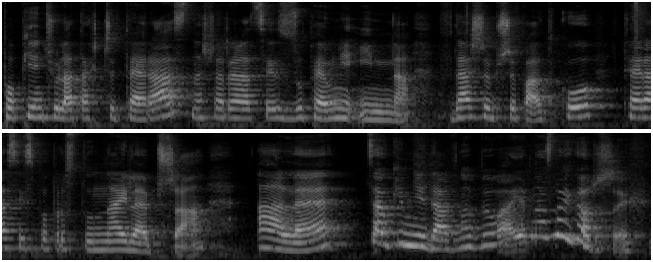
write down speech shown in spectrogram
po pięciu latach, czy teraz, nasza relacja jest zupełnie inna. W naszym przypadku teraz jest po prostu najlepsza, ale całkiem niedawno była jedna z najgorszych.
